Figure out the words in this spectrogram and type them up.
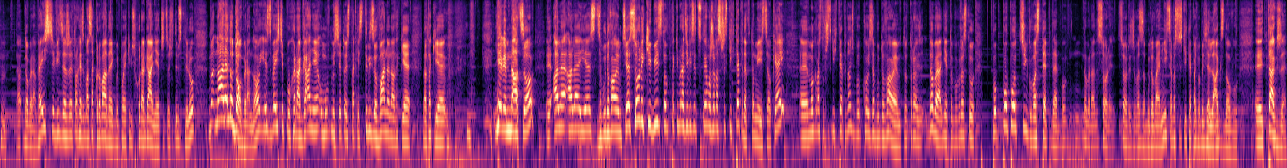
Hm, no dobra, wejście widzę, że trochę zmasakrowane jakby po jakimś huraganie czy coś w tym stylu. No, no ale no dobra, no jest wejście po huraganie, umówmy się, to jest takie stylizowane na takie, na takie, nie wiem na co, y, ale, ale jest, zabudowałem cię. Sorry kibic, to w takim razie wiecie co, to ja może was wszystkich tepnę w to miejsce, okej? E, Mogę was tu wszystkich tepnąć, bo kogoś zabudowałem, to trochę, dobra, nie, to po prostu po, po, po odcinku was tepnę, bo, dobra, sorry, sorry, że was zabudowałem, nie chcę was wszystkich tepać, bo będzie lag znowu. E, Także,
